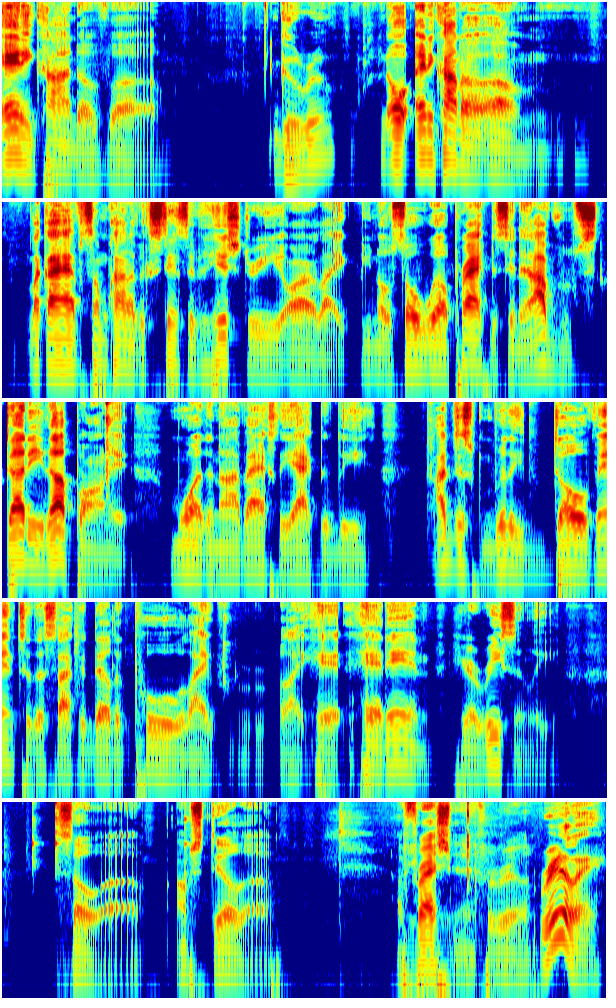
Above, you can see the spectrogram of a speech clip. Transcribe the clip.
any kind of uh, Guru. no any kind of um like I have some kind of extensive history or like you know so well practiced in it. I've studied up on it more than I've actually actively. I just really dove into the psychedelic pool like like head head in here recently. So uh, I'm still a a freshman for real. Really?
